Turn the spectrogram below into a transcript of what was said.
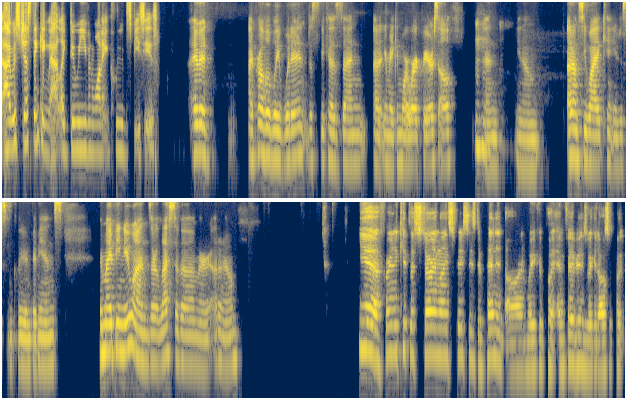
I was just thinking that. Like, do we even want to include species? I would. I probably wouldn't, just because then uh, you're making more work for yourself, mm-hmm. and you know I don't see why can't you just include amphibians? There might be new ones or less of them, or I don't know. Yeah, if we're going to keep the starting line species dependent on, we could put amphibians, we could also put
